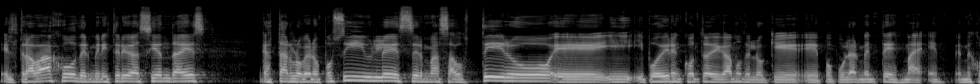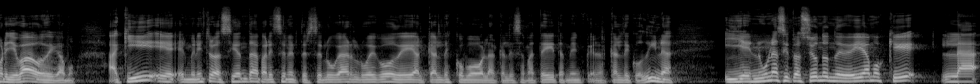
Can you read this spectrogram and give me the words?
el trabajo del Ministerio de Hacienda es gastar lo menos posible, ser más austero eh, y, poder ir en contra, digamos, de lo que eh, popularmente es, mejor llevado, digamos. Aquí eh, el ministro de Hacienda aparece en el tercer lugar luego de alcaldes como la alcaldesa Matei y también el alcalde Codina. Y en una situación donde veíamos que la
